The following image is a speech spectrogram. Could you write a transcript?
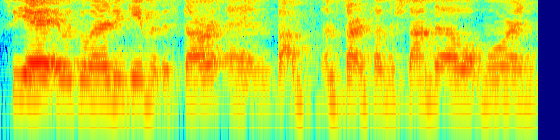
so yeah, it was a learning game at the start. Um, but I'm I'm starting to understand it a lot more and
